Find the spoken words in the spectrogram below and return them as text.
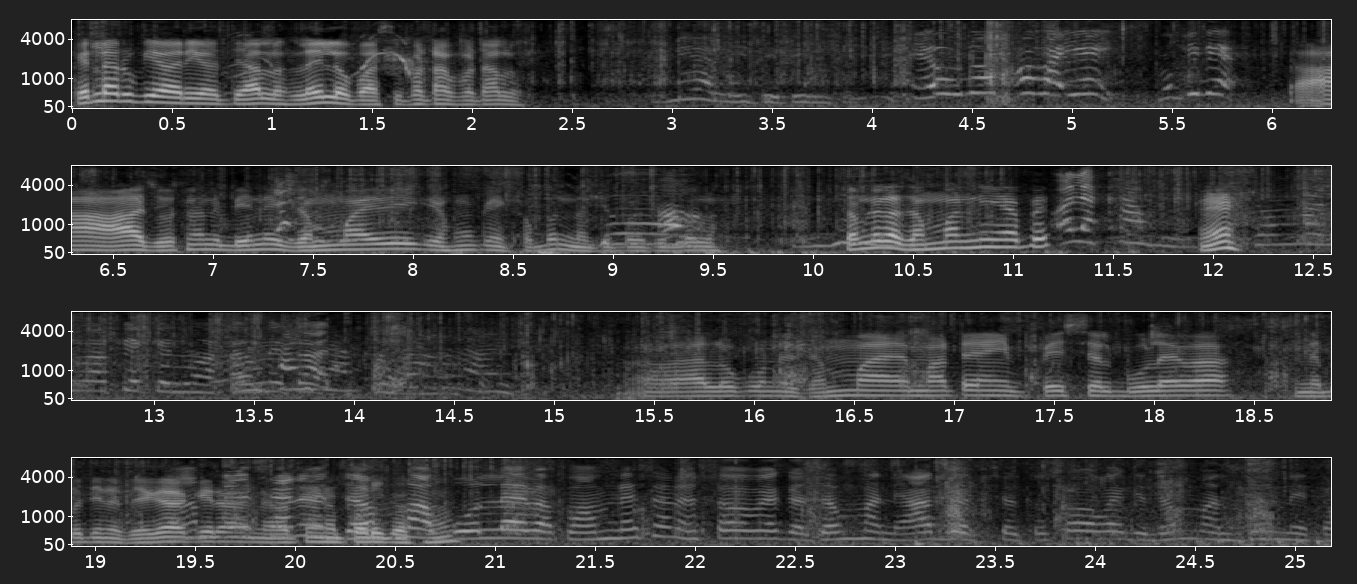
કેટલા રૂપિયા વાળી હતી? હાલો લઈ લો પાછી ફટાફટ હાલો. એવું ન ખવાય એ આ આ જોશનાની બેને જમવા આવી કે હું કંઈ ખબર નથી પડતી બોલો. તમને તો જમવાનું નહીં આપે? હે જમવાનું આપે કે ન આપે અમને તો આજ ખાવાનું. આ લોકોને જમવા માટે અહીં સ્પેશિયલ બોલાવ્યા અને બધીને ભેગા કર્યા અને અત્યારે પડી ખાવા બોલાવ્યા પણ અમને છે ને સો વાગે જમવાની આદત છે તો 6 વાગે જમવાનું ઘરને તો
